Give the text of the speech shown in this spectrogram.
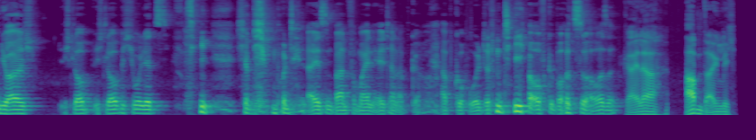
ja, ich ich glaube, ich, glaub, ich hole jetzt die, ich habe die Modelleisenbahn von meinen Eltern abge, abgeholt und die aufgebaut zu Hause. Geiler Abend eigentlich.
